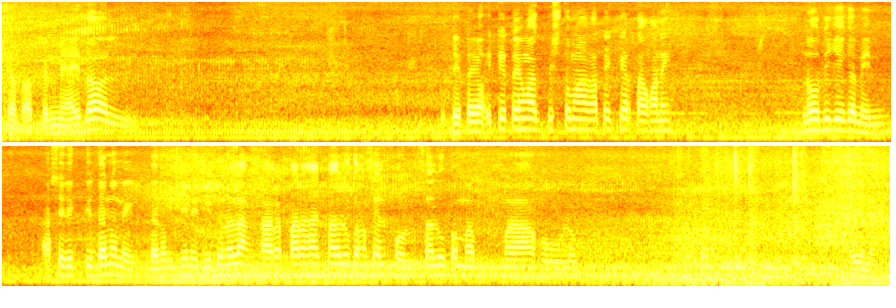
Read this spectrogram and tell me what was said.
Shout out kan ni Idol. Ito yung ito yung agpisto mga ka-take tao kanay. No DJ gamin. Asilig ti danom eh. Danom din eh. Dito na lang. Para, para kahit mahulog ang cellphone, sa lupa ma mahulog. Ayun na.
